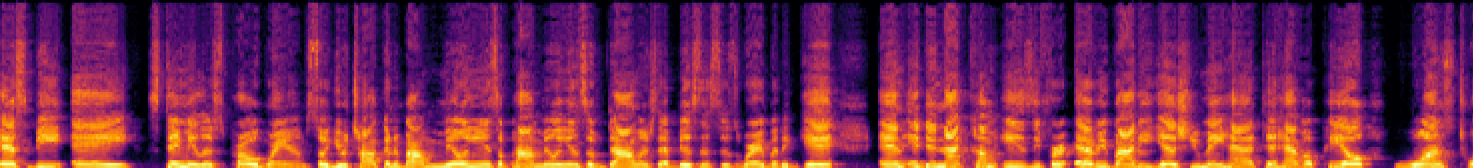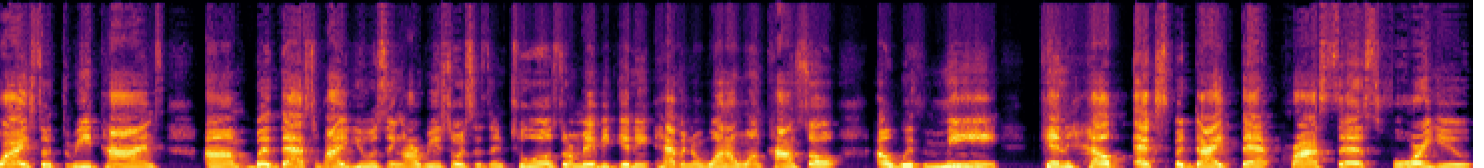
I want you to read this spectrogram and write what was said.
SBA stimulus programs. So you're talking about millions upon millions of dollars that businesses were able to get. And it did not come easy for everybody. Yes, you may have to have appeal once, twice, or three times. Um, but that's why using our resources and tools or maybe getting having a one-on-one consult uh, with me can help expedite that process for you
